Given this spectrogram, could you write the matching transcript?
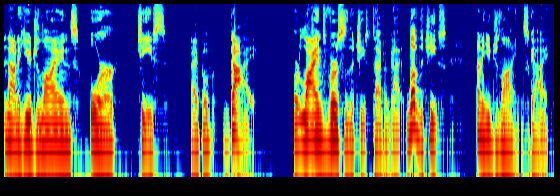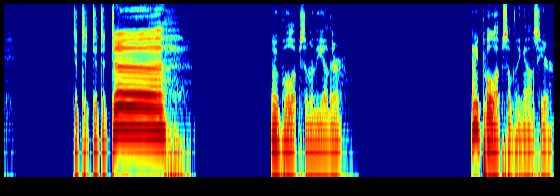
Not a huge Lions or Chiefs type of guy. Or Lions versus the Chiefs type of guy. Love the Chiefs. Not a huge Lions guy. Let me pull up some of the other. Let me pull up something else here.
